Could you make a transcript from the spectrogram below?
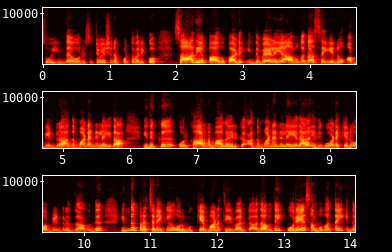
ஸோ இந்த ஒரு சுச்சுவேஷனை பொறுத்த வரைக்கும் சாதிய பாகுபாடு இந்த வேலையை அவங்க தான் செய்யணும் அப்படின்ற அந்த மனநிலை தான் இதுக்கு ஒரு காரணமாக இருக்கு. அந்த மனநிலையை தான் இதுக்கு உடைக்கணும் அப்படின்றது தான் வந்து இந்த பிரச்சனைக்கு ஒரு முக்கியமான தீர்வா இருக்கு. அதாவது ஒரே சமூகத்தை இந்த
